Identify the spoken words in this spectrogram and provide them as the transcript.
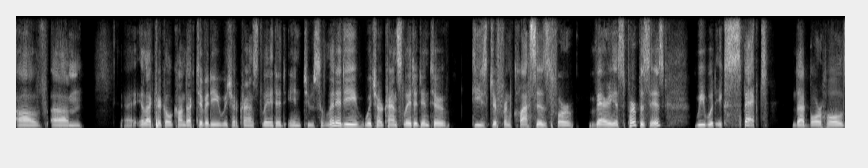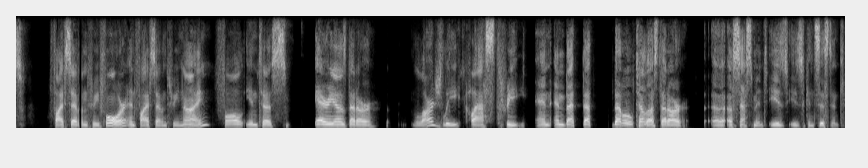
of um, uh, electrical conductivity, which are translated into salinity, which are translated into these different classes for various purposes, we would expect that boreholes 5734 and 5739 fall into areas that are largely class three. And, and that, that, that'll tell us that our uh, assessment is, is consistent.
